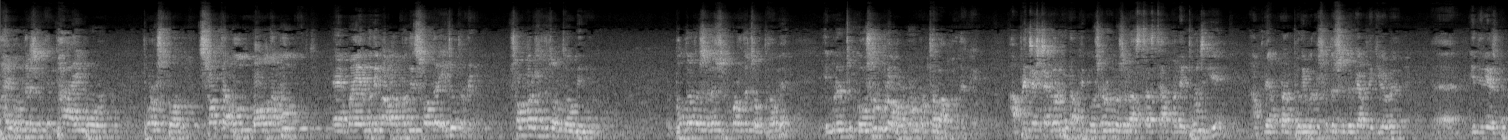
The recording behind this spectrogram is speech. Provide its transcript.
ভাই বোনদের সাথে ভাই বোন মায়ের বাবার শ্রদ্ধা, এটাও তো নেই। চলতে হবে সাথে চলতে হবে। এগুলো একটু করতে হবে আপনি চেষ্টা করবেন, আপনি কৌশল কৌশল আস্তে আস্তে আপনার পৌঁছ গিয়ে আপনি আপনার পরিবারের সদস্যদেরকে আপনি কীভাবে ইয়ে দিয়ে আসবেন?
